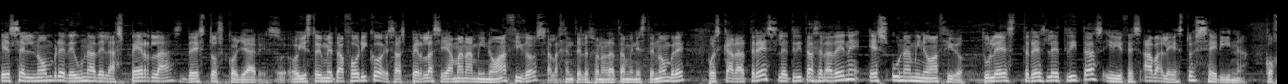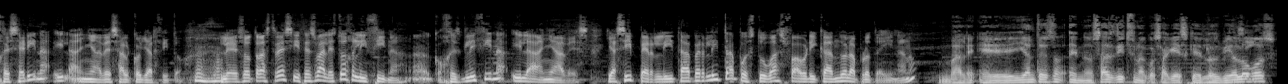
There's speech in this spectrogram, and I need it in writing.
es el nombre de una de las perlas de estos collares. Hoy estoy metafórico, esas perlas se llaman aminoácidos, a la gente le sonará también este nombre, pues cada tres letritas del ADN es un aminoácido. Tú lees tres letritas y dices, ah, vale, esto es serina. Coges serina y la añades al collarcito. Lees otras tres y dices, vale, esto es glicina. Ah, Coges glicina y la añades. Y así, perlita a perlita, pues tú vas fabricando la proteína, ¿no? Vale, eh, y antes eh, nos has dicho una cosa, que es que los biólogos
